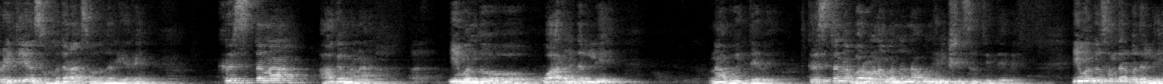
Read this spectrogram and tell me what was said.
ಪ್ರೀತಿಯ ಸಹೋದರ ಸಹೋದರಿಯರೇ, ಕ್ರಿಸ್ತನ ಆಗಮನ ಈ ಒಂದು ವಾರದಲ್ಲಿ ನಾವು ಇದ್ದೇವೆ. ಕ್ರಿಸ್ತನ ಬರೋಣವನ್ನು ನಾವು ನಿರೀಕ್ಷಿಸುತ್ತಿದ್ದೇವೆ. ಈ ಒಂದು ಸಂದರ್ಭದಲ್ಲಿ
